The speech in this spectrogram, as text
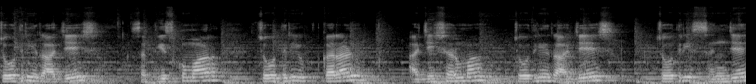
चौधरी राजेश, सतीश कुमार, चौधरी उपकरण अजय शर्मा, चौधरी राजेश, चौधरी संजय,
